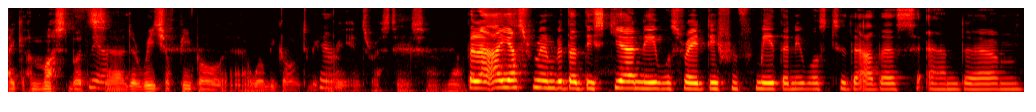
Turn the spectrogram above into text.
like a must but Yeah. uh, the reach of people uh, will be going to be Yeah. very interesting so yeah But I just remember that this journey was very different for me than it was to the others, and um,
